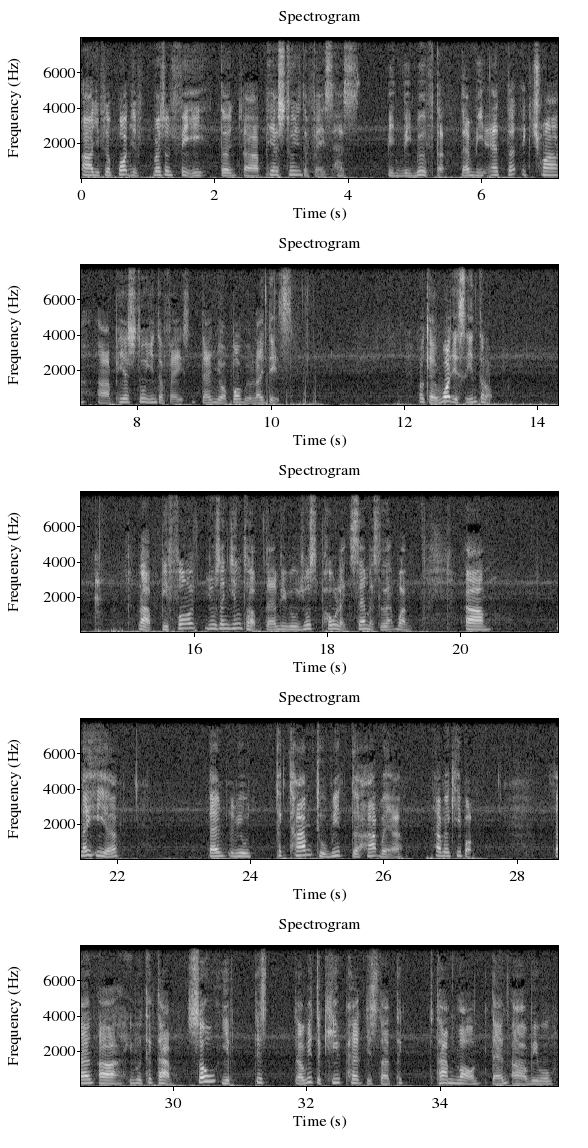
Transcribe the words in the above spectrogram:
uh, if the board is version 3, the uh, PS2 interface has been removed. Then we add the extra uh, PS2 interface. Then your board will like this. Okay, what is interrupt? Now, before using interrupt, then we will use polling, same as lab 1. Um, here, then we will take time to read the hardware, hardware keyboard then uh, it will take time. So if this uh, with the keypad is uh, take time long, then uh, we will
